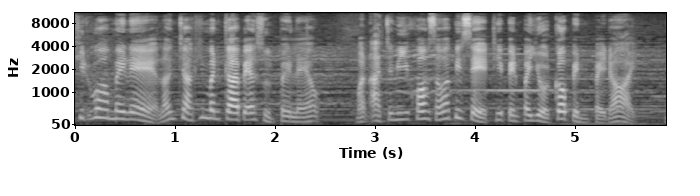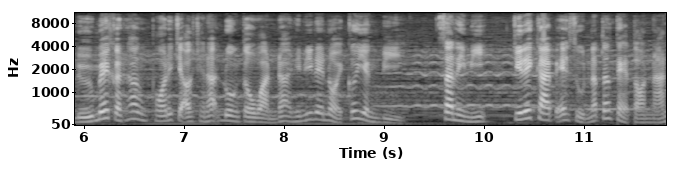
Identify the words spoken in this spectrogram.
คิดว่าไม่แน่หลังจากที่มันกลายเป็นอสูรไปแล้ว มันอาจจะมีความสามารถพิเศษที่เป็นประโยชน์ก็เป็นไปได้ หรือแม้กระทั่งพอที่จะเอาชนะดวงตะวันได้นิดๆหน่อยๆก็ยังดีซานิมิ จึงได้กลายเป็นอสูรนับตั้งแต่ตอนนั้น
